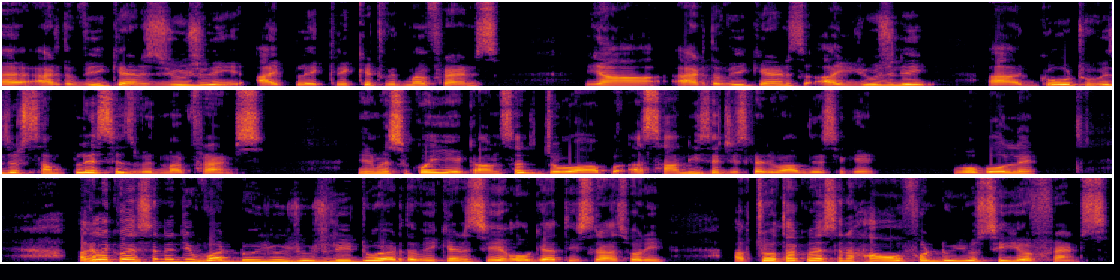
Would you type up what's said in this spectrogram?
uh, at the weekends usually i play cricket with my friends. Yeah at the weekends i usually uh, go to visit some places with my friends. इनमें से कोई एक आंसर जो आप आसानी से जिसका जवाब दे सकें वो बोल लें। अगला क्वेश्चन है जी what do you usually do at the weekends ये हो गया तीसरा सॉरी अब चौथा question how often do you see your friends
